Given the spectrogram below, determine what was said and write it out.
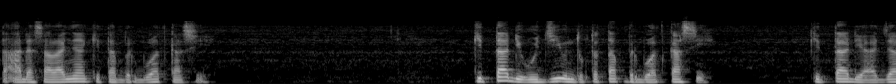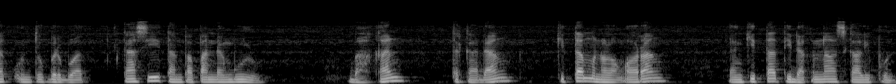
tak ada salahnya kita berbuat kasih. Kita diuji untuk tetap berbuat kasih. Kita diajak untuk berbuat kasih tanpa pandang bulu. Bahkan, terkadang kita menolong orang yang kita tidak kenal sekalipun.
